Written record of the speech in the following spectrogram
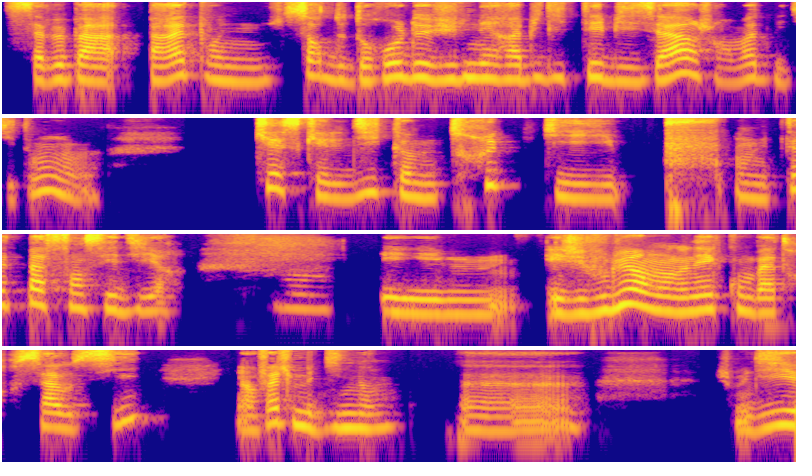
ça peut paraître pour une sorte de drôle de vulnérabilité bizarre, genre en mode, mais dis donc, qu'est-ce qu'elle dit comme truc qui, on n'est peut-être pas censé dire. Mmh. Et, j'ai voulu à un moment donné combattre ça aussi. Et en fait, je me dis non. je me dis,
